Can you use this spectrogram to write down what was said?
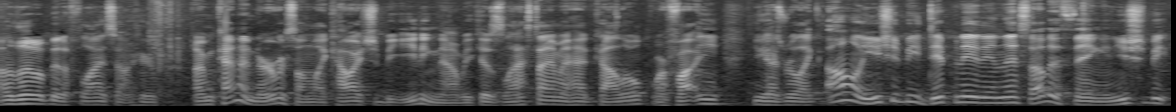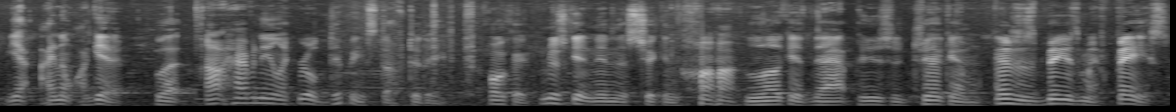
a little bit of flies out here. I'm kind of nervous on like how I should be eating now because last time I had kalo or fa'i, you guys were like, oh, you should be dipping it in this other thing and you should be, yeah, I know, I get it. But I don't have any like real dipping stuff today. Okay, I'm just getting in this chicken. Look at that piece of chicken. It's as big as my face.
